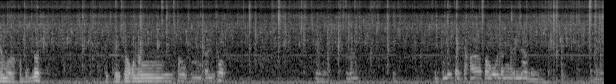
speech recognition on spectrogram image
Yan mga kabuglos. Piprito ako ng pangpulutan ko. Yan. Yan. Yung pulutan, tsaka pangulam na rin namin. Yan.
